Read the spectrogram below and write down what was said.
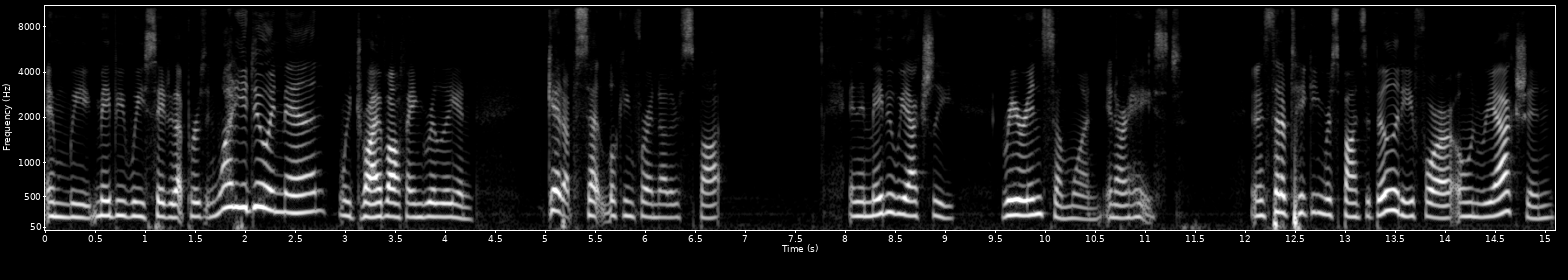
and we maybe we say to that person, What are you doing, man? And we drive off angrily and get upset looking for another spot. And then maybe we actually rear in someone in our haste. And instead of taking responsibility for our own reaction,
